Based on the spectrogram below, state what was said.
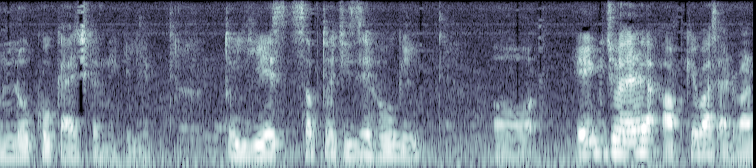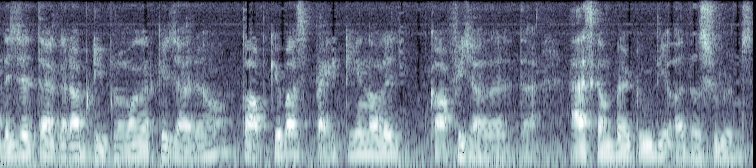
उन लोग को कैच करने के लिए। तो ये सब तो चीज़ें हो गई। एक जो है, आपके पास एडवांटेज रहता है अगर आप डिप्लोमा करके जा रहे हो तो आपके पास प्रैक्टिकल नॉलेज काफ़ी ज़्यादा रहता है as compare to the other students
